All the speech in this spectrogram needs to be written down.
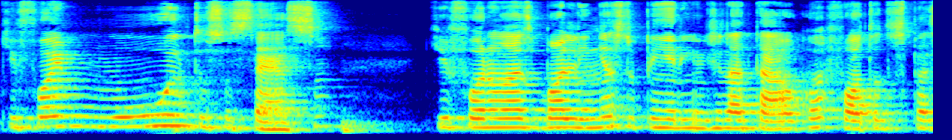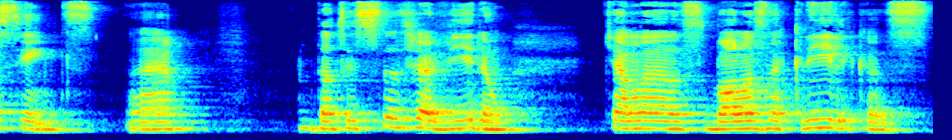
que foi muito sucesso, que foram as bolinhas do Pinheirinho de Natal com a foto dos pacientes, né? Então, se vocês já viram aquelas bolas acrílicas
